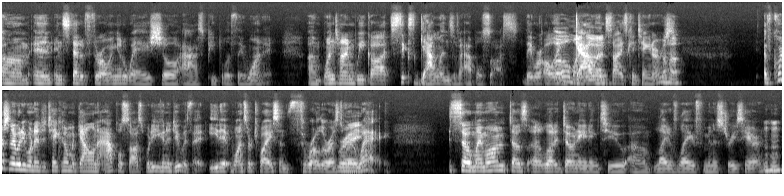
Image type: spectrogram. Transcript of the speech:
Um, and instead of throwing it away, she'll ask people if they want it. Um, one time we got six gallons of applesauce. They were all Oh in my gallon God. sized containers. Uh huh. Of course, nobody wanted to take home a gallon of applesauce. What are you going to do with it? Eat it once or twice and throw the rest of it away. So my mom does a lot of donating to um, Light of Life Ministries here. Mhm.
